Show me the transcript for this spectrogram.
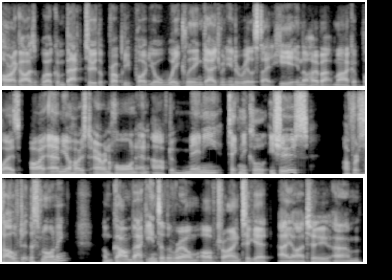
all right, guys, welcome back to the Property Pod, your weekly engagement into real estate here in the Hobart Marketplace. I am your host, Aaron Horn, and after many technical issues, I've resolved it this morning. I'm going back into the realm of trying to get AI to um,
